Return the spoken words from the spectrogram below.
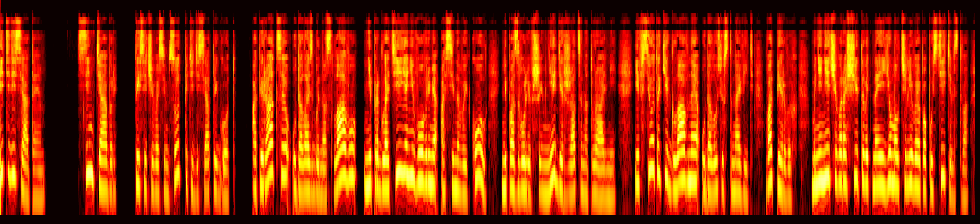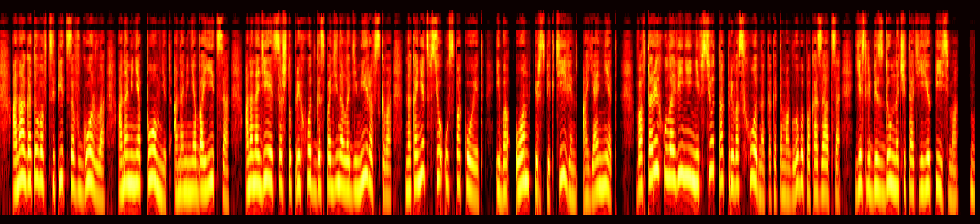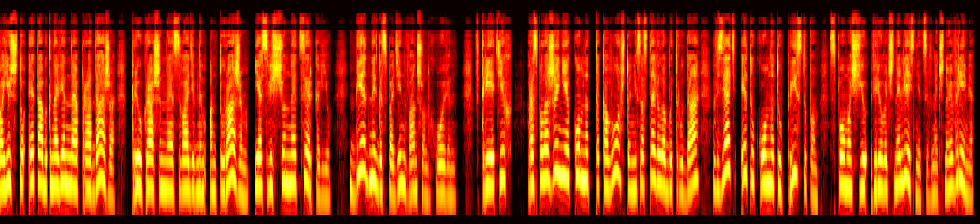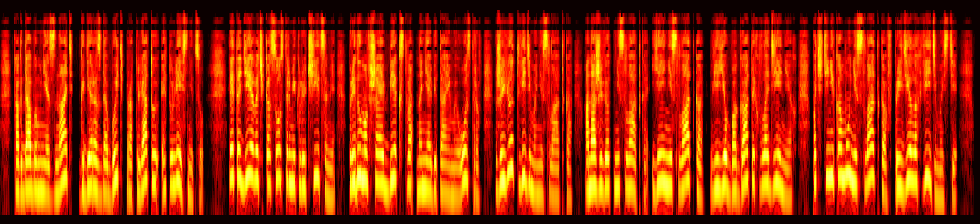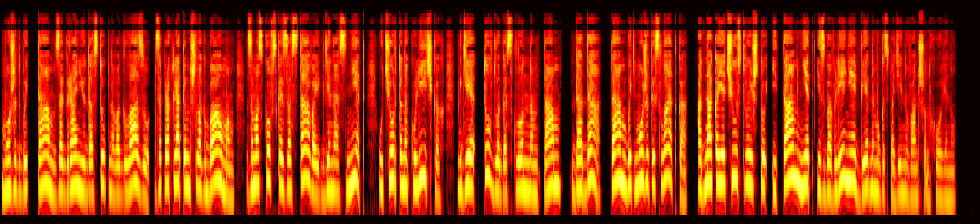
50. -е. Сентябрь, 1850 год. Операция удалась бы на славу, не проглоти я не вовремя осиновый кол, не позволивший мне держаться натуральней. И все-таки главное удалось установить. Во-первых, мне нечего рассчитывать на ее молчаливое попустительство. Она готова вцепиться в горло, она меня помнит, она меня боится, она надеется, что приход господина Владимировского наконец все успокоит, ибо он перспективен, а я нет. Во-вторых, у Лавинии не все так превосходно, как это могло бы показаться, если бездумно читать ее письма. Боюсь, что это обыкновенная продажа, приукрашенная свадебным антуражем и освященная церковью. Бедный господин Ван Шонховен. В-третьих, Расположение комнат таково, что не составило бы труда взять эту комнату приступом с помощью веревочной лестницы в ночное время, когда бы мне знать, где раздобыть проклятую эту лестницу. Эта девочка с острыми ключицами, придумавшая бегство на необитаемый остров, живет, видимо, не сладко. Она живет не сладко, ей не сладко в ее богатых владениях, почти никому не сладко в пределах видимости. Может быть, там, за гранью доступного глазу, за проклятым шлагбаумом, за московской заставой, где нас нет, у черта на куличках, где то в благосклонном там, да-да, там, быть может, и сладко, однако я чувствую, что и там нет избавления бедному господину Ван Шонховену.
